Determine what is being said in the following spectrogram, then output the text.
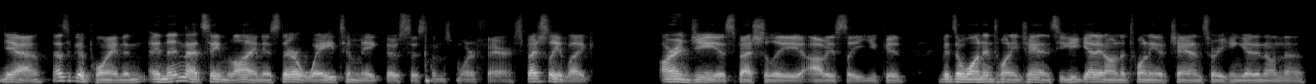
Yeah, that's a good point. And and in that same line, is there a way to make those systems more fair? Especially like RNG, especially obviously you could if it's a one in 20 chance, you could get it on the 20th chance or you can get it on the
